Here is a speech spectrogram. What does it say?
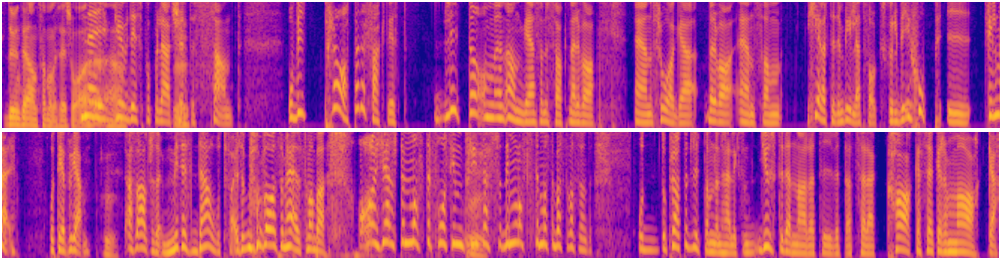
Du är inte ensam om vi säger så. Nej, Uh, gud det är så populärt så det är inte sant. Och vi pratade faktiskt lite om en angränsande sak när det var en fråga där det var en som hela tiden ville att folk skulle bli ihop i filmer och tv-program. Mm. Alltså allt från så här, Mrs Doubtfire, alltså vad som helst. Man bara, åh hjälten måste få sin prinsessa, det måste, måste, måste. måste. Och då pratade vi lite om den här, liksom, just det där narrativet att så här, kaka söker maka,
